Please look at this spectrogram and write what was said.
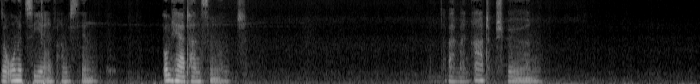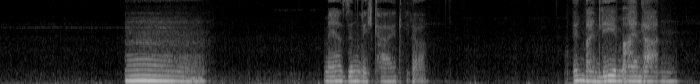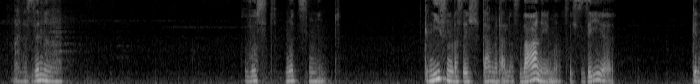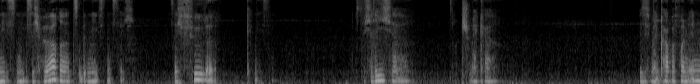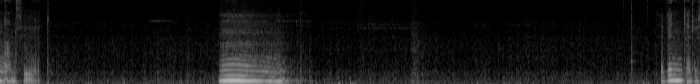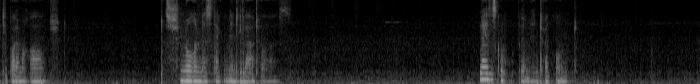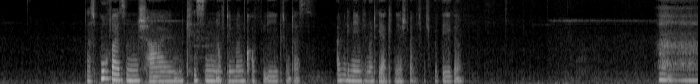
so ohne Ziel einfach ein bisschen umhertanzen und dabei meinen Atem spüren. Mm. Mehr Sinnlichkeit wieder in mein Leben einladen, meine Sinne bewusst nutzen und genießen, was ich damit alles wahrnehme, was ich sehe, genießen, was ich höre, zu genießen, was ich, was ich fühle, genießen, was ich rieche und schmecke, wie sich mein Körper von innen anfühlt. Mmh. der Wind, der durch die Bäume rauscht, das Schnurren des Deckenventilators, leises Gehupe im Hintergrund. Das Buchweizenschalen, Kissen, auf dem mein Kopf liegt und das angenehm hin und her knirscht, wenn ich mich bewege. Ah.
